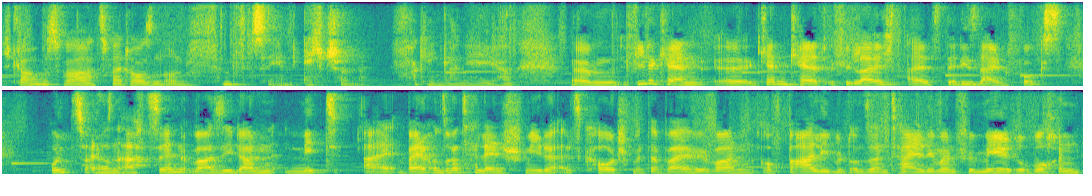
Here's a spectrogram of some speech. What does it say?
Ich glaube, es war 2015, echt schon fucking lange her. Ähm, viele kennen, äh, kennen Cat vielleicht als der Designfuchs. Und 2018 war sie dann mit bei unserer Talentschmiede als Coach mit dabei. Wir waren auf Bali mit unseren Teilnehmern für mehrere Wochen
